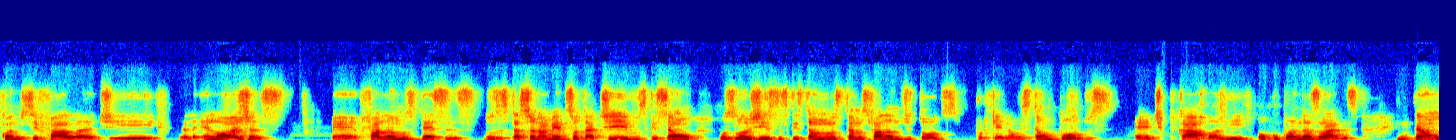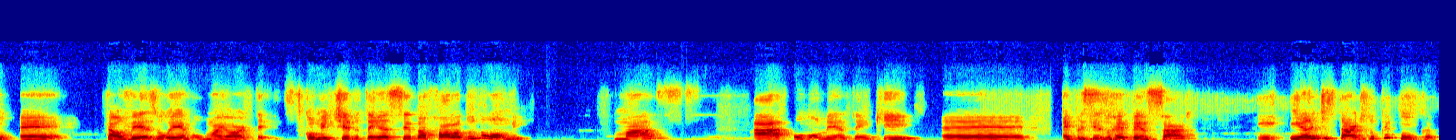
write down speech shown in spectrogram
Quando se fala de é, lojas, é, falamos desses dos estacionamentos rotativos, que são os lojistas que estão, não estamos falando de todos, porque não estão todos é, de carro ali ocupando as vagas. Então, é, talvez o erro maior te, cometido tenha sido a fala do nome, mas há o um momento em que é, é preciso repensar. E, e, antes tarde do que nunca,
